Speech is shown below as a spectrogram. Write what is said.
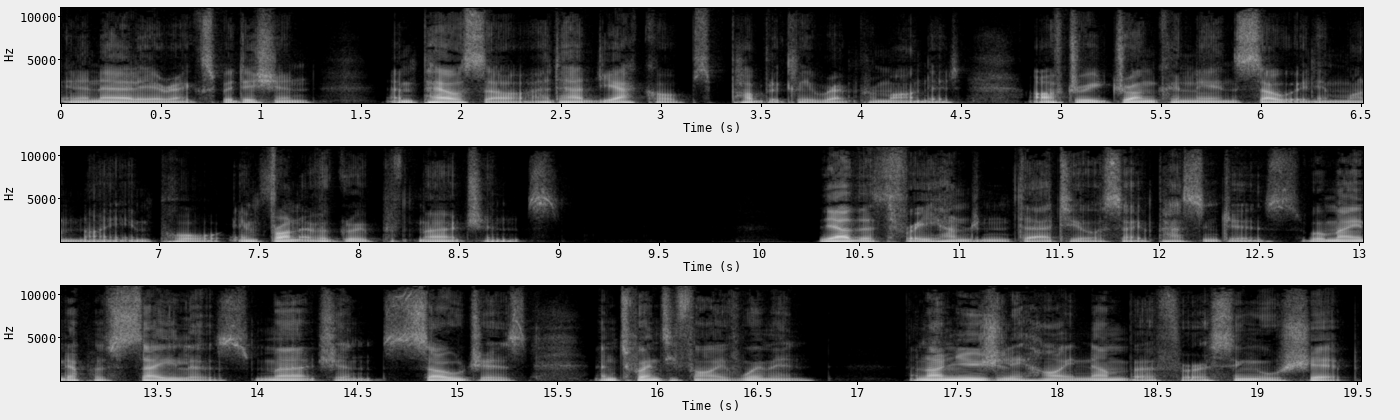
in an earlier expedition, and Pelsart had had Jacobs publicly reprimanded after he drunkenly insulted him one night in port in front of a group of merchants. The other 330 or so passengers were made up of sailors, merchants, soldiers, and 25 women, an unusually high number for a single ship,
